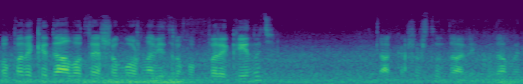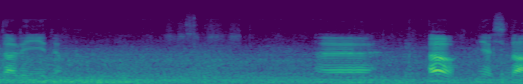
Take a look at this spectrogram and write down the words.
поперекидало те, що можна вітром перекинути. Так, а що ж тут далі? Куди ми далі їдемо? Е, о, ні, сюди.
